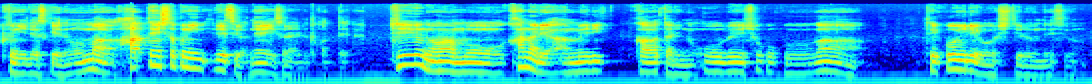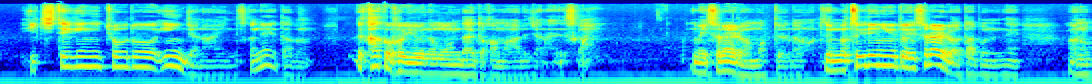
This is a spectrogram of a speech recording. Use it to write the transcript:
国ですけれどもまあ発展した国ですよねイスラエルとかって。っていうのはもうかなりアメリカあたりの欧米諸国が手こ入れをしてるんですよ。位置的にちょうどいいんじゃないんですかね多分。で核保有の問題とかもあるじゃないですか。まあ、イスラエルは持ってるだろう。で、まあ、ついでに言うとイスラエルは多分ねあの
